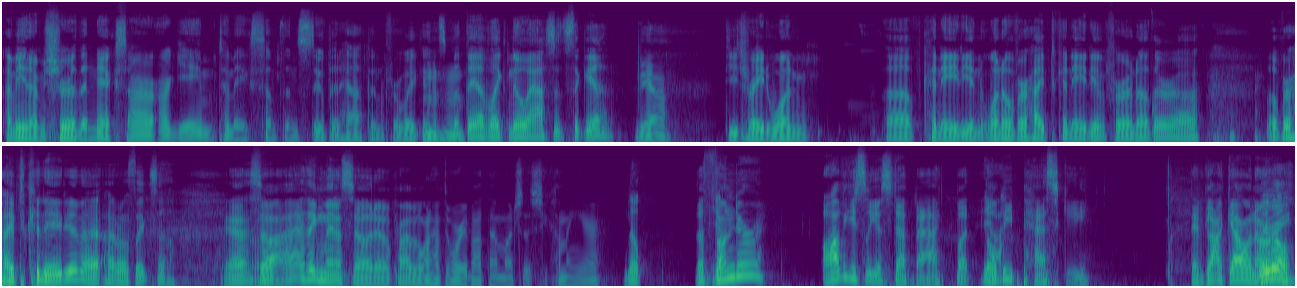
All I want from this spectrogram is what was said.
I mean, I'm sure the Knicks are are game to make something stupid happen for Wiggins, Mhm. but they have like no assets to give. Yeah. Do you trade one uh, Canadian, one overhyped Canadian for another uh, overhyped Canadian? I, I don't think so. Yeah, so Um, I I think Minnesota probably won't have to worry about that much this coming year. Nope. The Thunder, obviously a step back, but they'll Yeah. be pesky. They've got Gallinari,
